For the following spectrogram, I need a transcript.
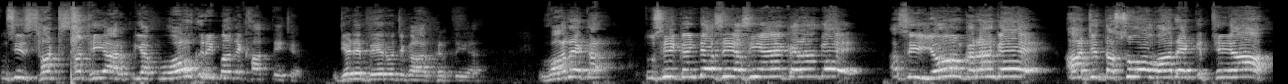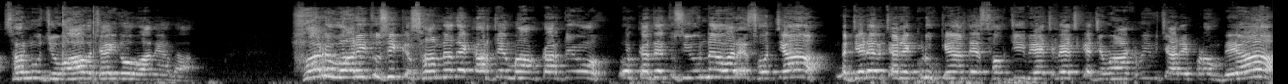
ਤੁਸੀਂ 60 60000 ਰੁਪਏ ਪਵਾਓ ਗਰੀਬਾਂ ਦੇ ਖਾਤੇ 'ਚ, ਜਿਹੜੇ ਬੇਰੁਜ਼ਗਾਰ ਫਿਰਦੇ ਆ। ਵਾਅਦੇ ਕਰ ਤੁਸੀਂ ਕਹਿੰਦੇ ਸੀ, ਅਸੀਂ ਐ ਕਰਾਂਗੇ, ਅਸੀਂ ਯੋਂ ਕਰਾਂਗੇ, ਅੱਜ ਦੱਸੋ ਵਾਅਦੇ ਕਿੱਥੇ ਆ? ਸਾਨੂੰ ਜਵਾਬ ਚਾਹੀਦਾ ਵਾਅਦਿਆਂ ਦਾ। ਹਰ ਵਾਰੀ ਤੁਸੀਂ ਕਿਸਾਨਾਂ ਦੇ ਕਰਜ਼ੇ ਮਾਫ ਕਰਦੇ ਹੋ। ਉਹ ਕਦੇ ਤੁਸੀਂ ਉਹਨਾਂ ਬਾਰੇ ਸੋਚਿਆ? ਜਿਹੜੇ ਵਿਚਾਰੇ ਕੁੜੁਕਿਆਂ ਤੇ ਸਬਜ਼ੀ ਵੇਚ-ਵੇਚ ਕੇ ਜਵਾਕ ਵੀ ਵਿਚਾਰੇ ਪੜਾਉਂਦੇ ਆ?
